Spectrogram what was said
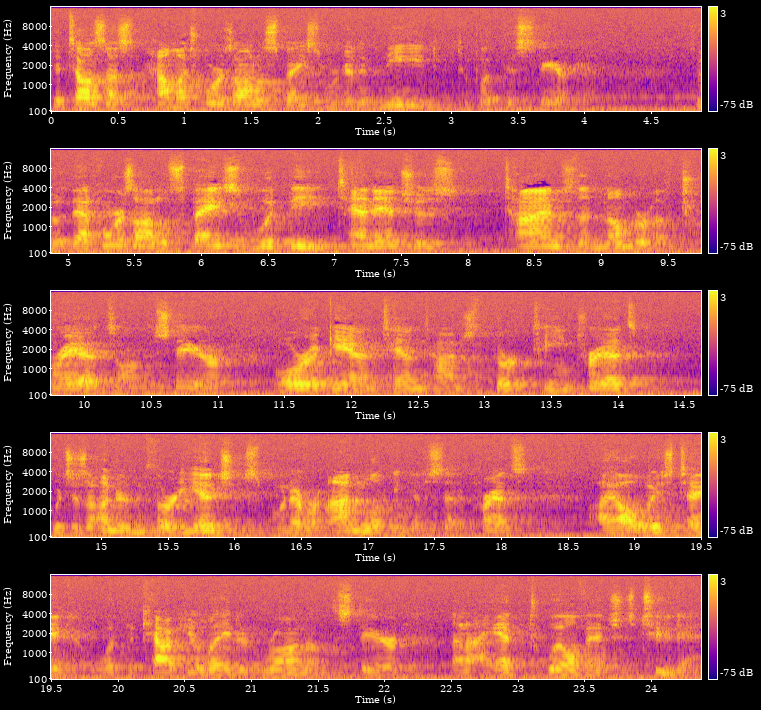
it tells us how much horizontal space we're going to need to put this stair in. So that horizontal space would be 10 inches times the number of treads on the stair, or again, 10 times 13 treads, which is 130 inches. Whenever I'm looking at a set of prints, I always take what the calculated run of the stair and I add 12 inches to that.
